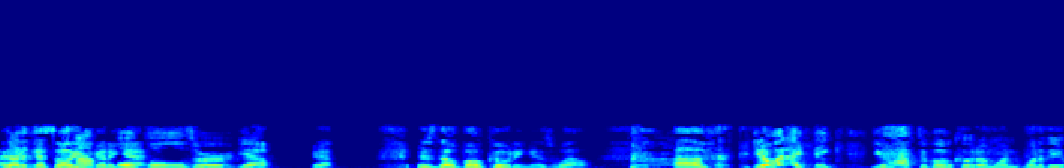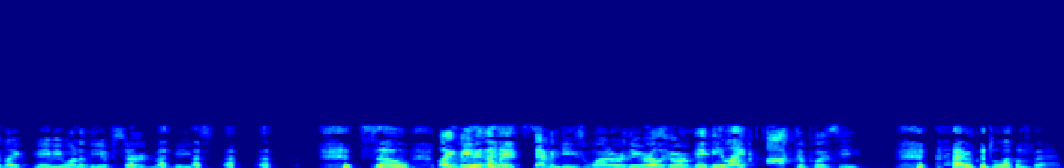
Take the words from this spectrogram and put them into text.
I None think that's all you're gonna get. vocals or yeah. No. Yeah. There's no vocoding as well. Um, You know what? I think you have to vocode on one one of the like maybe one of the absurd movies. so Like maybe the late seventies one or the early or maybe like Octopussy. I would love that.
